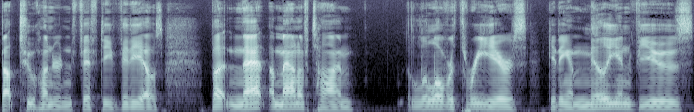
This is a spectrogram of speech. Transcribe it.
about 250 videos. But in that amount of time, a little over three years, getting a million views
